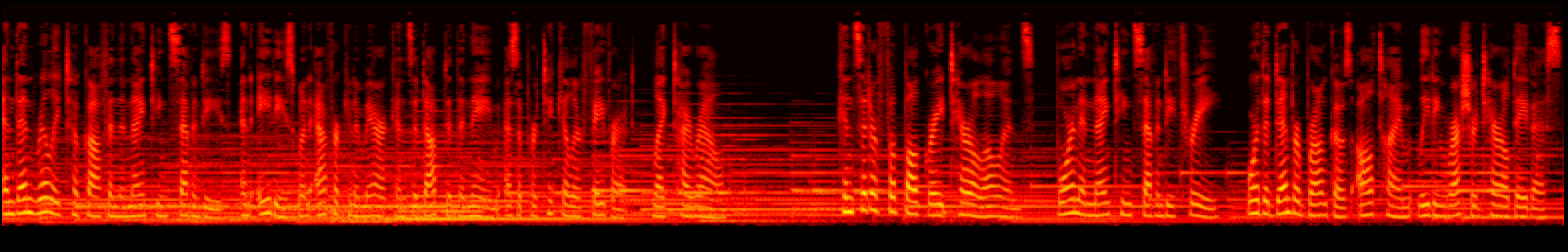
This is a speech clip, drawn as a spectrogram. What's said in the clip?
and then really took off in the 1970s and 80s when African Americans adopted the name as a particular favorite, like Tyrell. Consider football great Terrell Owens, born in 1973, or the Denver Broncos all-time leading rusher Terrell Davis,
